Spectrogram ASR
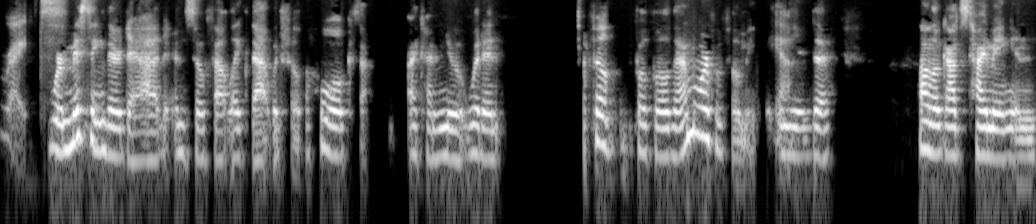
right were missing their dad and so felt like that would fill the hole because I, I kind of knew it wouldn't fill fulfill them or fulfill me. Yeah. I needed to follow God's timing and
